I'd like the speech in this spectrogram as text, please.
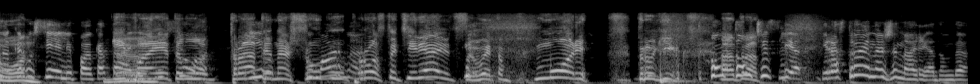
аттракцион. на карусели И покатались. поэтому всё. траты И на шубу суммарно, просто теряются в этом море других в том, числе. И расстроенная жена рядом, да.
